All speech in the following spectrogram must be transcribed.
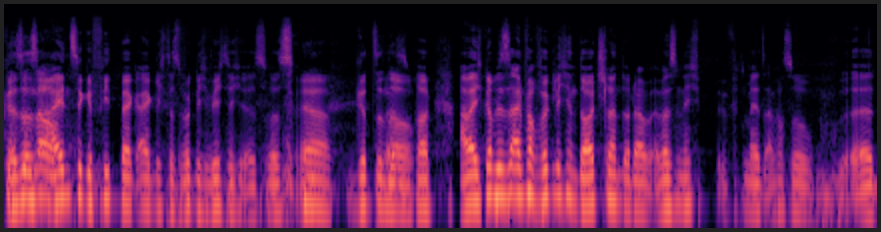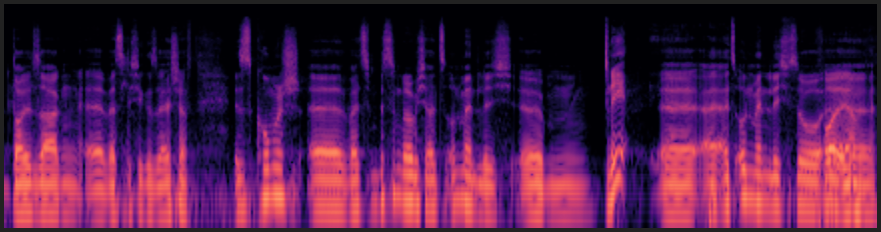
Das ist das einzige Feedback eigentlich, das wirklich wichtig ist. Was, Ja, good to know. Aber ich glaube, das ist einfach wirklich in Deutschland oder weiß nicht, würde man jetzt einfach so äh, doll sagen, äh, westliche Gesellschaft. Es ist komisch, äh, weil es ein bisschen, glaube ich, als unmännlich, ähm, Nee. äh, als unmännlich so, Voll, äh, ja.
